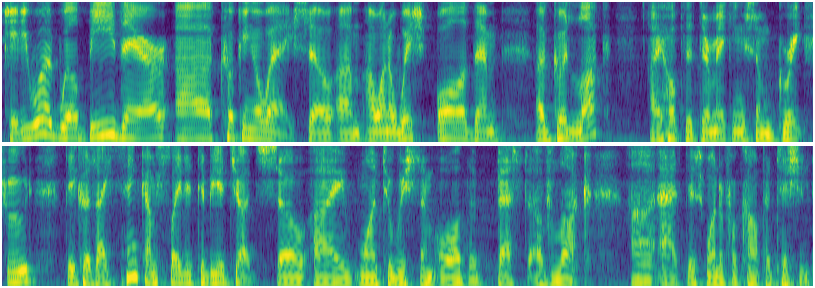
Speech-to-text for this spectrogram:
Katie Wood will be there uh, cooking away. So um, I want to wish all of them uh, good luck. I hope that they're making some great food because I think I'm slated to be a judge. So I want to wish them all the best of luck. Uh, at this wonderful competition.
